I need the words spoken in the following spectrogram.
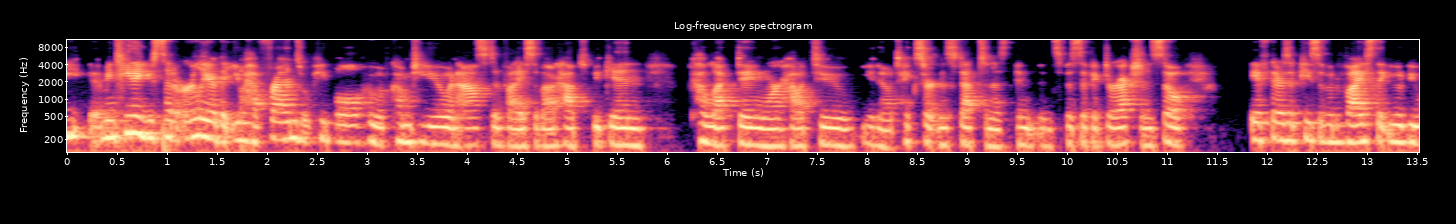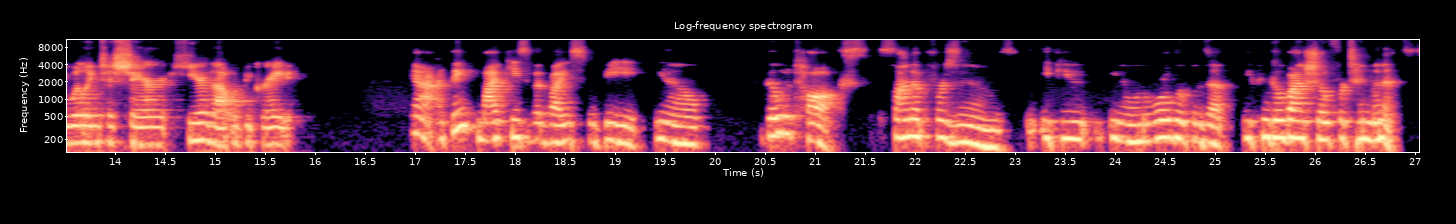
I mean, Tina, you said earlier that you have friends or people who have come to you and asked advice about how to begin collecting or how to, you know, take certain steps in, a, in, in specific directions. So, if there's a piece of advice that you would be willing to share here, that would be great. Yeah, I think my piece of advice would be, you know, go to talks, sign up for Zooms. If you, you know, when the world opens up, you can go buy a show for 10 minutes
